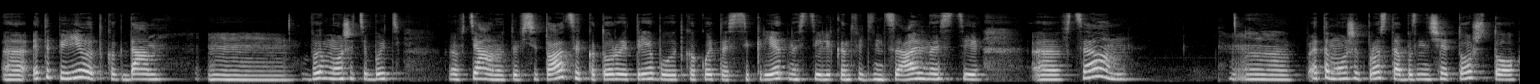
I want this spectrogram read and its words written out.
Э, это период, когда вы можете быть втянуты в ситуации, которые требуют какой-то секретности или конфиденциальности. Э, в целом это может просто обозначать то, что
